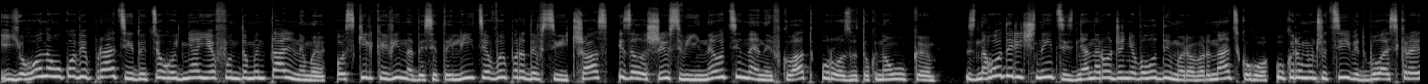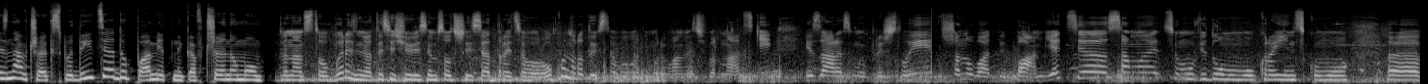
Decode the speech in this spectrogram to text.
Його наукові праці до цього дня є фундаментальними, оскільки він на десятиліття випередив свій час і залишив свій неоцінений вклад у розвиток науки. З нагоди річниці з дня народження Володимира Вернацького у Кременчуці відбулась краєзнавча експедиція до пам'ятника вченому. 12 березня 1863 року народився Володимир Іванович Вернадський. І зараз ми прийшли вшанувати пам'ять е, саме цьому відомому українському е,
